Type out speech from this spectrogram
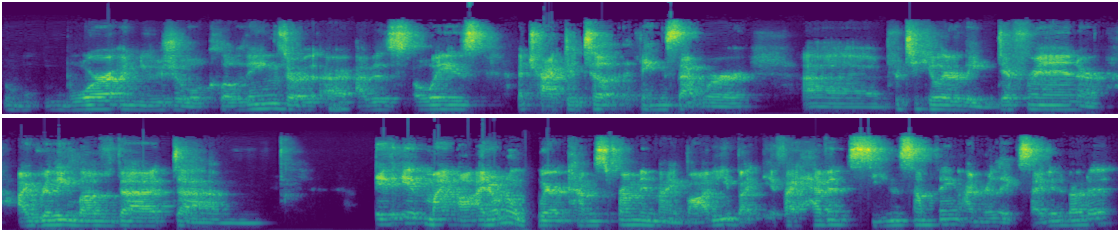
wore unusual clothings or I was always attracted to things that were uh, particularly different or I really love that um, it, it might I don't know where it comes from in my body but if I haven't seen something I'm really excited about it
